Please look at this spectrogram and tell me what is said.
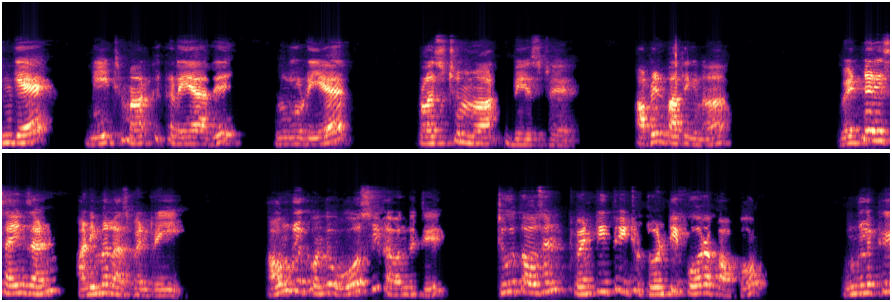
இங்க நீட் மார்க் கிடையாது. உங்களுடைய பிளஸ் டூ மார்க் பேஸ்டு அப்படின்னு பாத்தீங்கன்னா veterinary science and animal husbandry அவங்களுக்கு வந்து ஓசியில வந்துட்டு two thousand twenty three to twenty ஃபோரை பார்ப்போம். உங்களுக்கு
